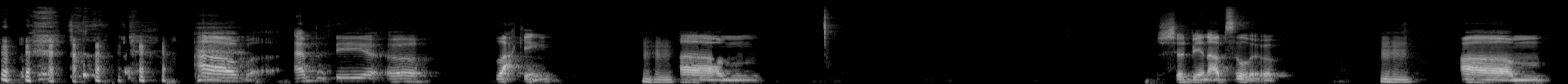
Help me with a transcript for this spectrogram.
Um, empathy. Uh, lacking. hmm Um, should be an absolute. hmm Um,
